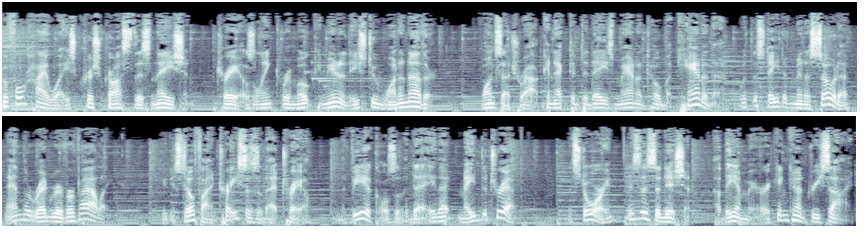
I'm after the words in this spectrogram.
Before highways crisscrossed this nation, trails linked remote communities to one another. One such route connected today's Manitoba, Canada, with the state of Minnesota and the Red River Valley. You can still find traces of that trail in the vehicles of the day that made the trip. The story is this edition of the American Countryside.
